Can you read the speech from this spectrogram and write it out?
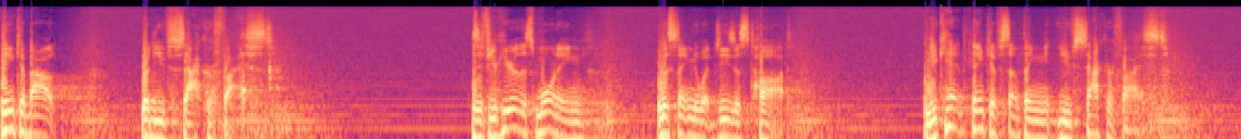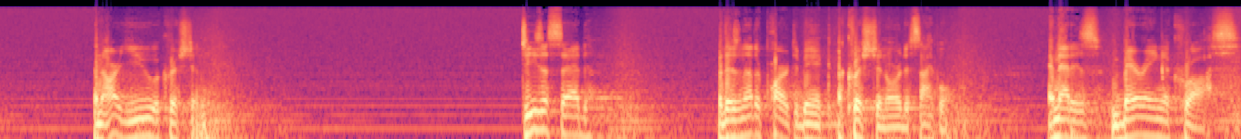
Think about what you've sacrificed. Because if you're here this morning listening to what Jesus taught, and you can't think of something you've sacrificed, then are you a Christian? Jesus said, but there's another part to being a Christian or a disciple, and that is bearing a cross.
